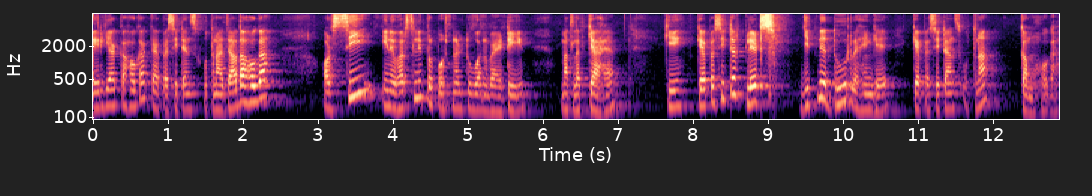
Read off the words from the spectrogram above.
एरिया का होगा कैपेसिटेंस उतना ज़्यादा होगा। और C inversely proportional to one by T मतलब क्या है? कि कैपेसिटर प्लेट्स जितने दूर रहेंगे कैपेसिटेंस उतना कम होगा।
